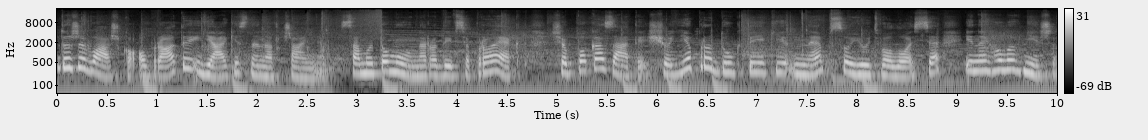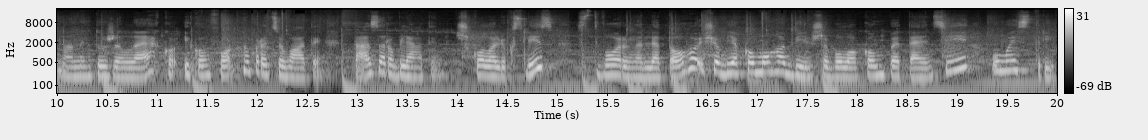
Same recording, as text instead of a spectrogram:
дуже важко обрати якісне навчання. Саме тому народився проект, щоб показати, що є продукти, які не псують волосся, і найголовніше на них дуже легко і комфортно працювати та заробляти. Школа LuxLease створена для того, щоб якомога більше було компетенції у майстрів.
